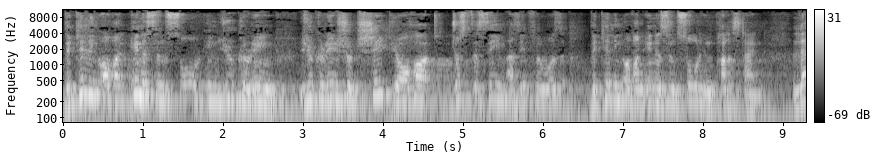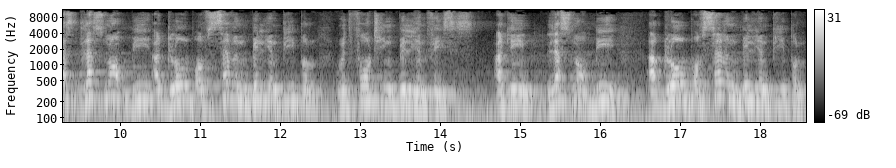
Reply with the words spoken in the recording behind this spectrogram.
The killing of an innocent soul in Ukraine, Ukraine should shake your heart just the same as if it was the killing of an innocent soul in Palestine. Let's, let's not be a globe of 7 billion people with 14 billion faces. Again, let's not be a globe of 7 billion people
